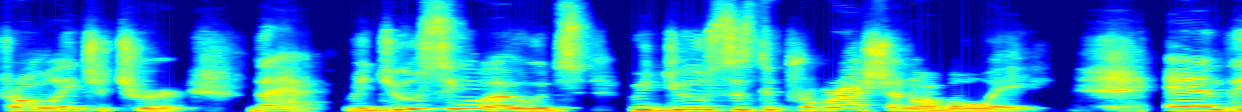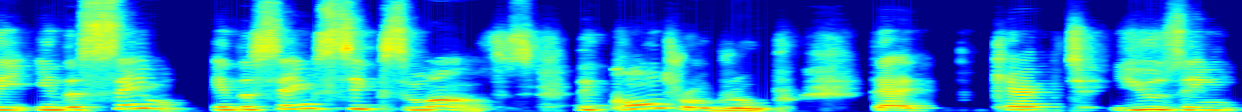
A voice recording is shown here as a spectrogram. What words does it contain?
from literature that reducing loads reduces the progression of OA. And the in the same in the same six months, the control group that kept using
